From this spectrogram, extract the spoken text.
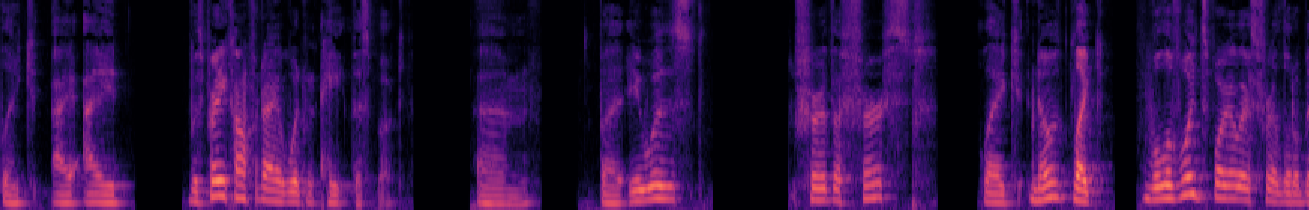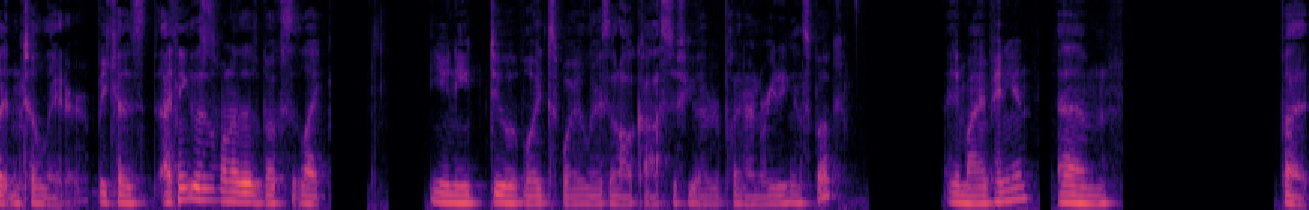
like I I was pretty confident I wouldn't hate this book. Um, but it was for the first like no like we'll avoid spoilers for a little bit until later because I think this is one of those books that like you need to avoid spoilers at all costs if you ever plan on reading this book in my opinion um but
